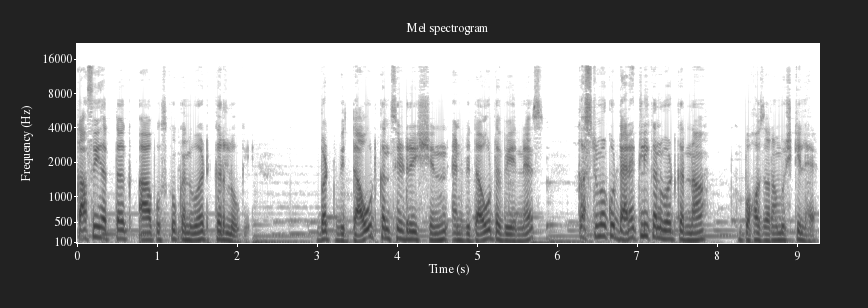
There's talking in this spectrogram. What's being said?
काफ़ी हद तक आप उसको कन्वर्ट कर लोगे। But without consideration and without awareness customer को डायरेक्टली कन्वर्ट करना बहुत ज़्यादा मुश्किल है।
